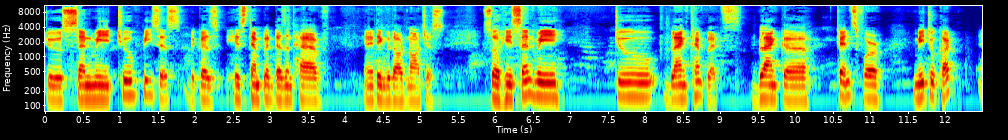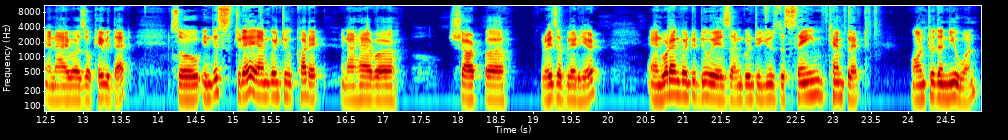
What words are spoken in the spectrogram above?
to send me two pieces because his template doesn't have anything without notches so he sent me two blank templates, blank uh, tints for me to cut, and I was okay with that. So in this today, I'm going to cut it, and I have a sharp uh, razor blade here. And what I'm going to do is I'm going to use the same template onto the new one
